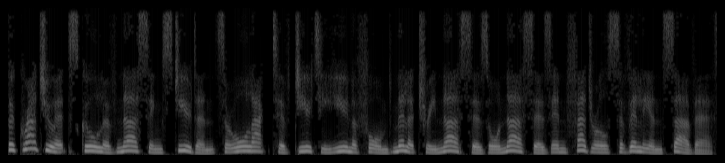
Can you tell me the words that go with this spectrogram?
The Graduate School of Nursing students are all active duty uniformed military nurses or nurses in federal civilian service.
